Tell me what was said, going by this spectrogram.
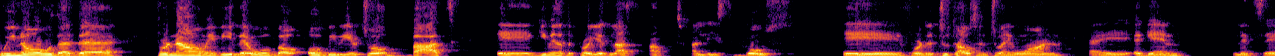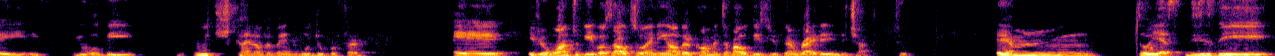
we know that the for now maybe they will all be virtual, but given that the project lasts up at least goes uh, for the 2021 uh, again, let's say if you will be, which kind of event would you prefer? Uh, if you want to give us also any other comment about this, you can write it in the chat too. Um, so yes, this is the,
